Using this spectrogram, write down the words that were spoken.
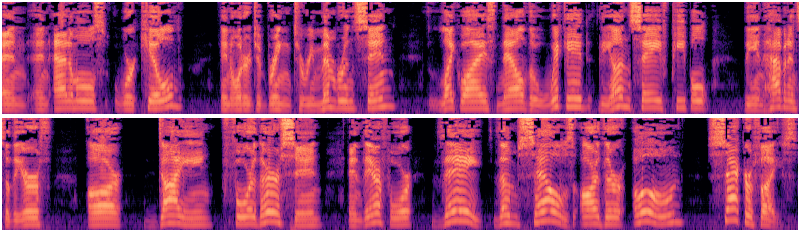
and, and animals were killed in order to bring to remembrance sin. Likewise, now the wicked, the unsaved people, the inhabitants of the earth are dying for their sin and therefore they themselves are their own sacrifice.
